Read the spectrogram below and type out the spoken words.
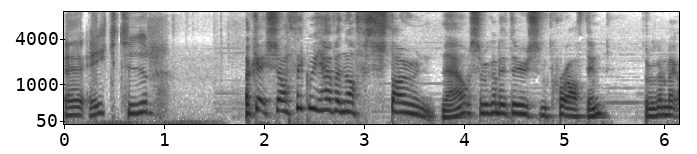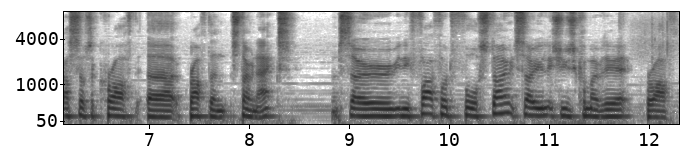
Uh, Eiktir. Okay, so I think we have enough stone now. So we're going to do some crafting. So we're going to make ourselves a craft, uh, craft and stone axe. So you need five foot four stone. So you literally just come over here, craft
